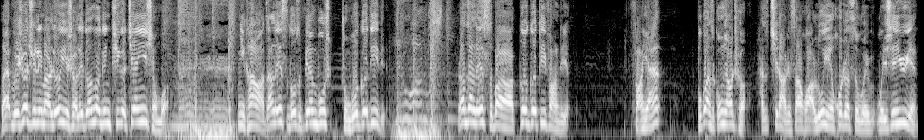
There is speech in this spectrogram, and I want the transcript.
来，微社区里面刘一说雷哥，我给你提个建议行不？你看啊，咱类似都是遍布中国各地的，让咱类似把各个地方的方言，不管是公交车还是其他的啥话，录音或者是微微信语音。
